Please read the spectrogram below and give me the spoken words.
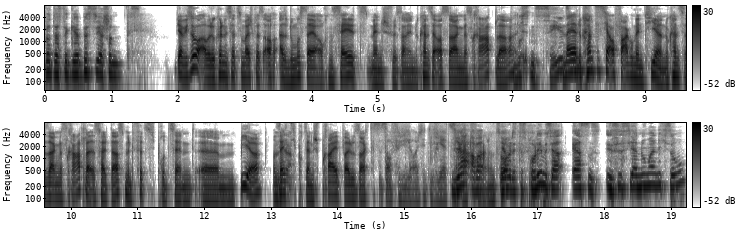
Das, da bist du ja schon Ja, wieso? Aber du könntest ja zum Beispiel das auch, also du musst da ja auch ein Sales-Mensch für sein. Du kannst ja auch sagen, das Radler. Du musst ein Sales. naja, du kannst es ja auch verargumentieren. Du kannst ja sagen, das Radler ist halt das mit 40% ähm, Bier und 60% Spreit, weil du sagst, das ist auch für die Leute, die hier jetzt Ja, Rad aber, fahren und so. ja, aber das, das Problem ist ja, erstens ist es ja nun mal nicht so.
